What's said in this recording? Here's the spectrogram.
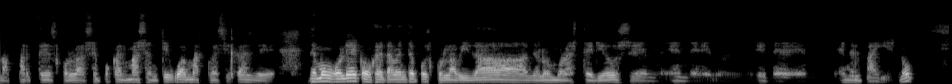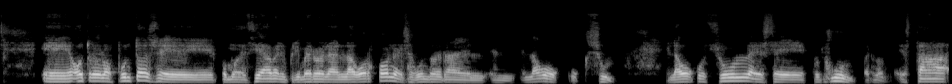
las partes, con las épocas más antiguas, más clásicas de, Mongolia y concretamente pues con la vida de los monasterios en, el país, ¿no? Eh, otro de los puntos, eh, como decía, el primero era el lago Orcón, el segundo era el, lago Kuxul. El lago Kuxul es, eh, perdón, está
